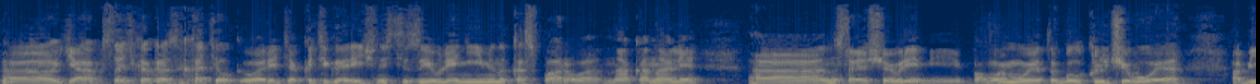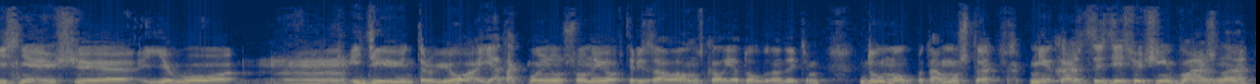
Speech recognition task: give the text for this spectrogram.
Э, я, кстати, как раз и хотел говорить о категоричности заявления именно Каспарова на канале э, «Настоящее время». И, по-моему, это было ключевое, объясняющее его идею интервью, а я так понял, что он ее авторизовал. Он сказал, я долго над этим думал, потому что, мне кажется, здесь очень важно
